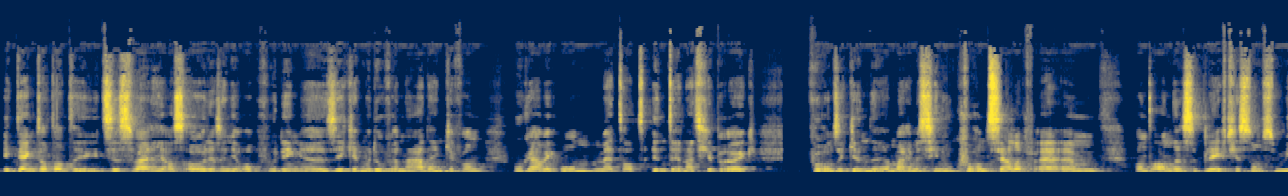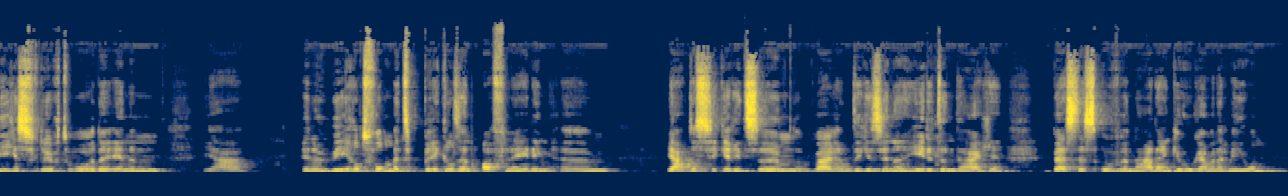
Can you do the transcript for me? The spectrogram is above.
ik denk dat dat iets is waar je als ouders in je opvoeding uh, zeker moet over nadenken van hoe gaan wij om met dat internetgebruik voor onze kinderen, maar misschien ook voor onszelf. Hè, um, want anders blijf je soms meegesleurd worden in een, ja, in een wereld vol met prikkels en afleiding. Um, ja, dat is zeker iets um, waar de gezinnen heden ten dagen best eens over nadenken. Hoe gaan we daarmee om?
